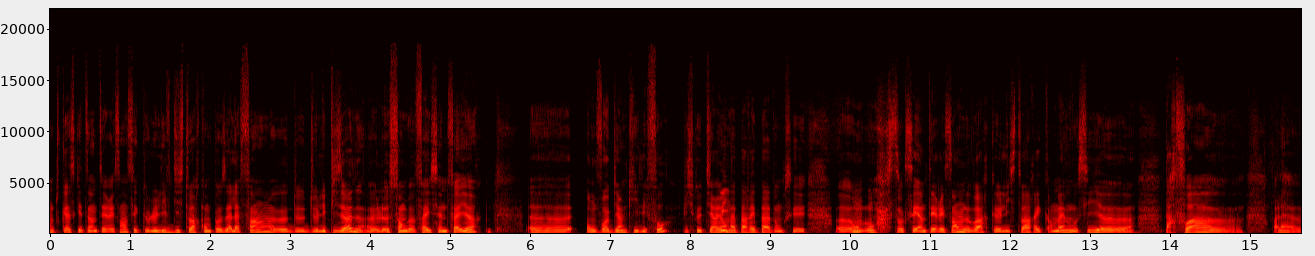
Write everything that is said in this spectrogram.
En tout cas, ce qui est intéressant, c'est que le livre d'histoire qu'on pose à la fin euh, de, de l'épisode, euh, le Song of Ice and Fire, euh, on voit bien qu'il est faux, puisque Tyrion Oui. n'apparaît pas. Donc c'est euh, c'est intéressant de voir que l'histoire est quand même aussi euh, parfois euh, voilà,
